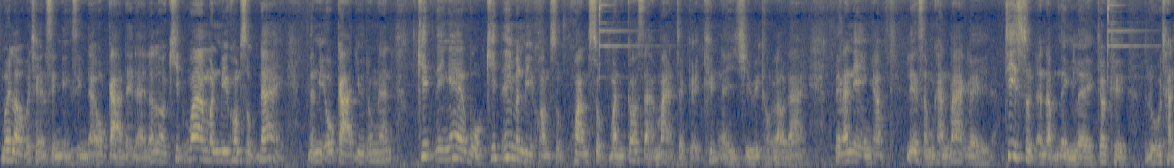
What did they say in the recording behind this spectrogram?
เมื่อเราเผชิญสิ่งหนึ่งสิ่งใดโอกาสใดๆแล้วเราคิดว่ามันมีความสุขได้ มันมีโอกาสอยู่ตรงนั้น คิดในแง่บวกคิดให้มันมีความสุข ความสุขมันก็สามารถจะเกิดขึ้นในชีวิตของเราได้ดังนั้นเองครับเรื่องสำคัญมากเลย ที่สุดอันดับหนึ่งเลยก็คือรู้ทัน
